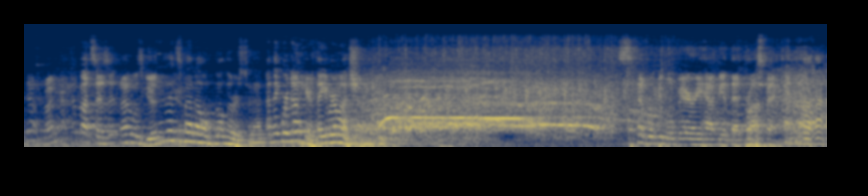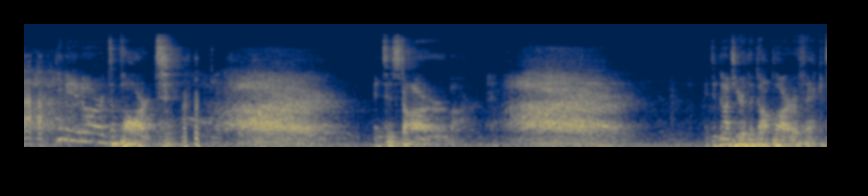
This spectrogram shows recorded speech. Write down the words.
yeah, right. That about says it. That was good. That's about all, all there is to that. I think we're done here. Thank you very much. Several people very happy at that prospect. Give me an R to part. and to starboard. I did not hear the Doppler effect.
